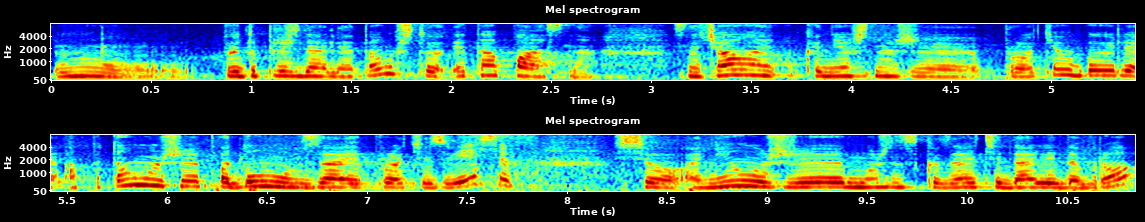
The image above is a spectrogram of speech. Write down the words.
ну, предупреждали о том, что это опасно. Сначала, конечно же, против были, а потом уже, подумав за и против взвесив, все, они уже, можно сказать, дали добро,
